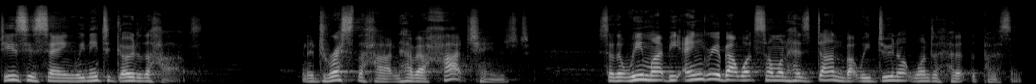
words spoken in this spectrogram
Jesus is saying we need to go to the heart and address the heart and have our heart changed so that we might be angry about what someone has done, but we do not want to hurt the person.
